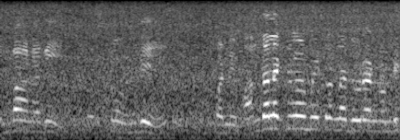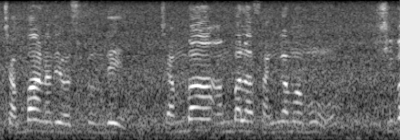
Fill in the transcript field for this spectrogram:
అంబా నది వస్తూ ఉంది. కొన్ని వందల కిలోమీటర్ల దూరం నుండి చంబా నది వస్తుంది. చంబా అంబల సంగమము శివ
